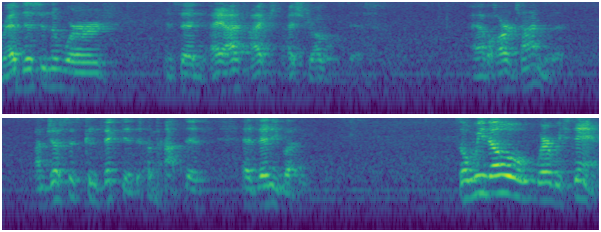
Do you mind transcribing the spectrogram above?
read this in the Word and said, hey, I, I, I struggle with this. I have a hard time with it. I'm just as convicted about this as anybody. So we know where we stand.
